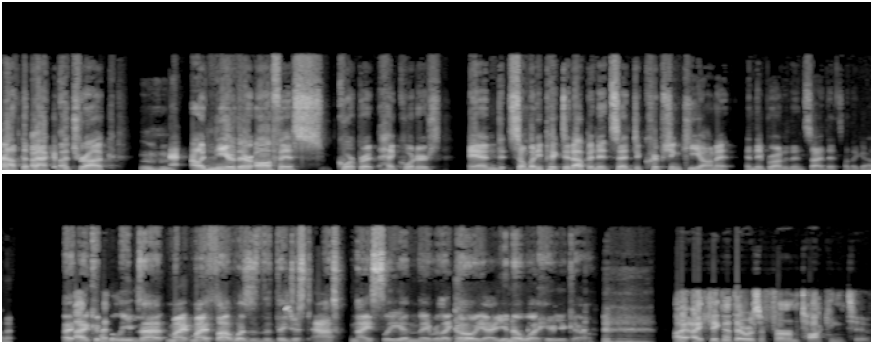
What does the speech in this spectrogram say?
out the back of the truck Mhm. uh, near their office corporate headquarters and somebody picked it up and it said decryption key on it and they brought it inside that's how they got it I, I could believe that. My my thought was that they just asked nicely and they were like, "Oh yeah, you know what? Here you go." I, I think that there was a firm talking to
